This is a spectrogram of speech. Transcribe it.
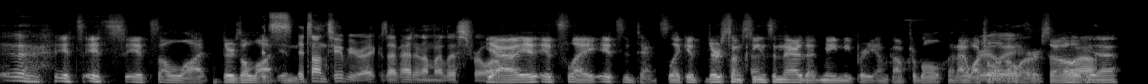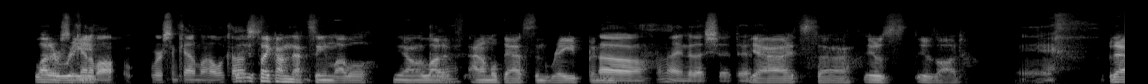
Uh, it's it's it's a lot. There's a lot It's, in. it's on Tubi, right? Because I've had it on my list for a while. yeah, it, it's like it's intense. Like it, there's some Okay. scenes in there that made me pretty uncomfortable, and I watch a lot of horror, so Wow. yeah, a lot of Worse than, rape. Cannibal, worse than Cannibal Holocaust. It's like on that same level, you know, a lot Okay. of animal deaths and rape, and oh, I'm not into that shit, dude. yeah, it's uh, it was it was odd. Eh. But I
